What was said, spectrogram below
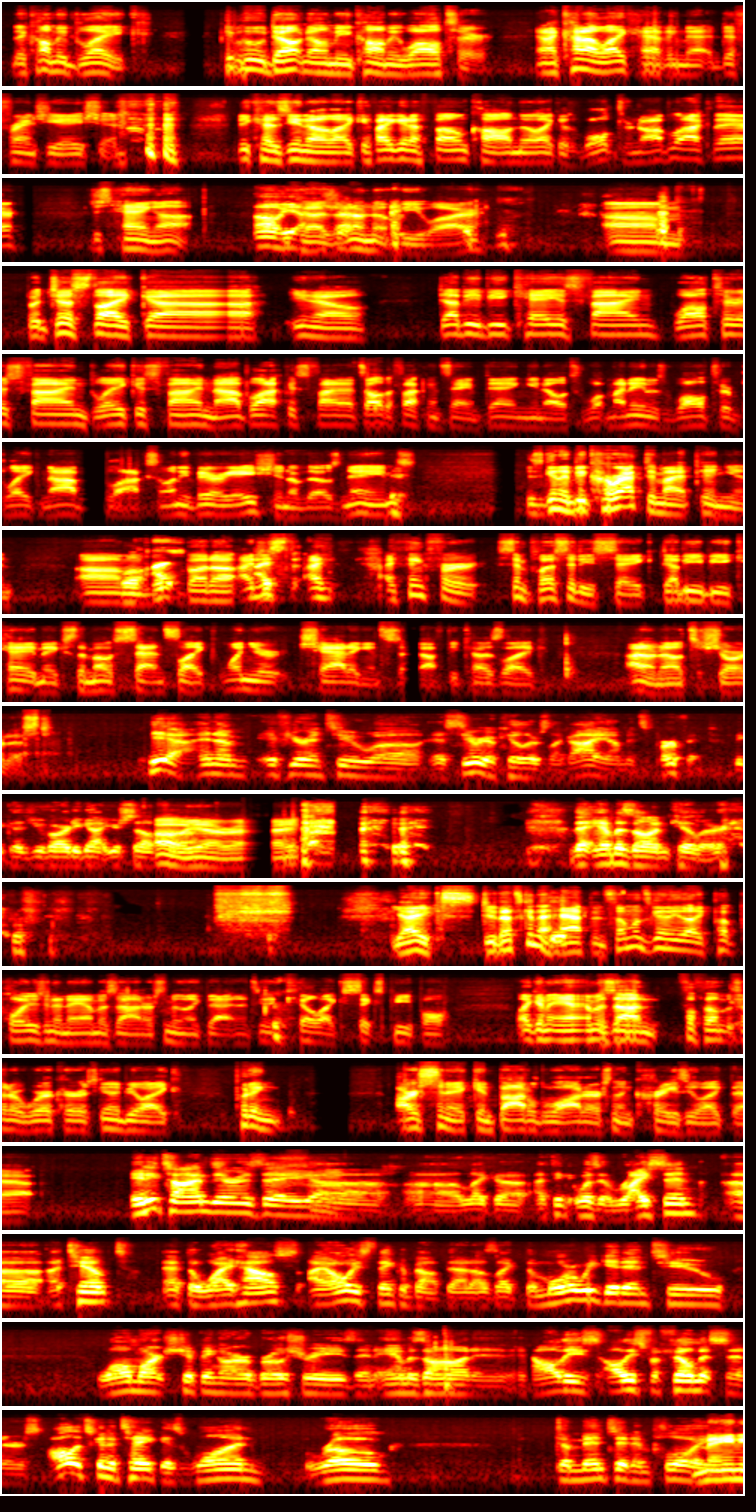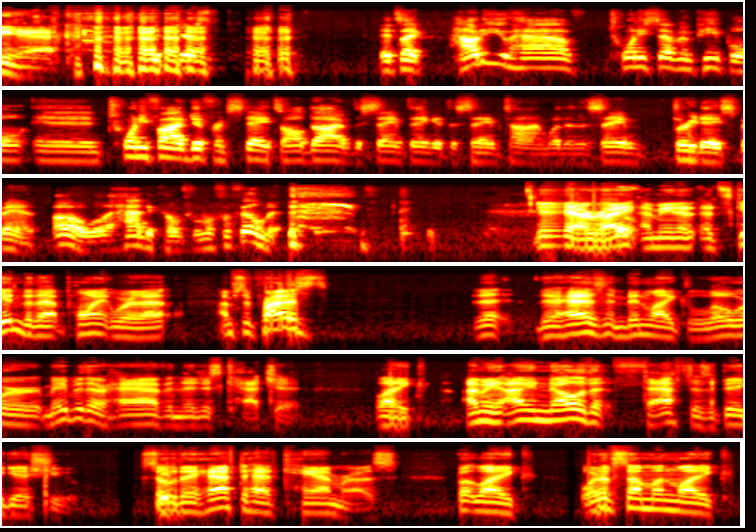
they call me Blake. People who don't know me call me Walter, and I kind of like having that differentiation because you know, like if I get a phone call and they're like, "Is Walter Knoblock there?" Just hang up Oh yeah, because sure. I don't know who you are. um, but just like uh, you know, WBK is fine, Walter is fine, Blake is fine, Knoblock is fine. It's all the fucking same thing. You know, it's what my name is Walter Blake Knoblock. So any variation of those names is going to be correct in my opinion. Um, Well, I- but uh, I I- just I I think for simplicity's sake, WBK makes the most sense. Like when you're chatting and stuff, because like I don't know, it's the shortest. Yeah, and um, if you're into uh, serial killers like I am, it's perfect because you've already got yourself. Oh uh, yeah, right. right. the Amazon killer. Yikes, dude, that's gonna happen. Someone's gonna like put poison in Amazon or something like that, and it's gonna kill like six people. Like an Amazon fulfillment center worker is gonna be like putting arsenic in bottled water or something crazy like that. Anytime there is a uh, uh, like a, I think was it ricin uh, attempt at the White House, I always think about that. I was like, the more we get into Walmart shipping our groceries and Amazon and, and all these all these fulfillment centers, all it's going to take is one rogue, demented employee. Maniac. just- it's like how do you have 27 people in 25 different states all die of the same thing at the same time within the same three day span oh well it had to come from a fulfillment yeah, right. I mean, it's getting to that point where that I'm surprised that there hasn't been like lower. Maybe there have, and they just catch it. Like I mean, I know that theft is a big issue, so Yeah. they have to have cameras. But like, what if someone like,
